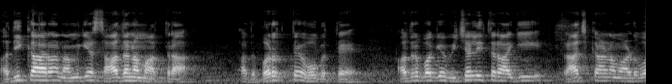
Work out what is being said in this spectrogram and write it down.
ಅಧಿಕಾರ ನಮಗೆ ಸಾಧನ ಮಾತ್ರ. ಅದು ಬರುತ್ತೆ, ಹೋಗುತ್ತೆ. ಅದ್ರ ಬಗ್ಗೆ ವಿಚಲಿತರಾಗಿ ರಾಜಕಾರಣ ಮಾಡುವ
